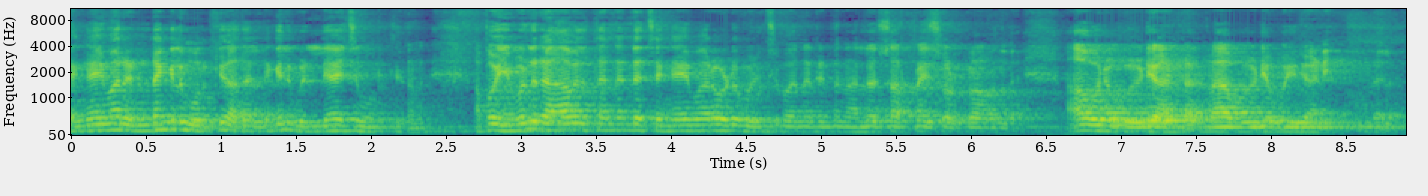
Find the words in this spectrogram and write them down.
ചെങ്ങായിമാരുണ്ടെങ്കിൽ മുറിക്കും അതല്ലെങ്കിൽ വെള്ളിയാഴ്ച മുറിക്കുന്നതാണ് അപ്പോൾ ഇവൾ രാവിലെ തന്നെ എന്റെ ചെങ്ങായിമാരോട് വിളിച്ചു പറഞ്ഞിട്ട് നല്ല സർപ്രൈസ് കൊടുക്കണം എന്നുള്ളത് ആ ഒരു വീഡിയോ ആണ്. ആ വീഡിയോ പോയി കാണി. എന്തായാലും.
